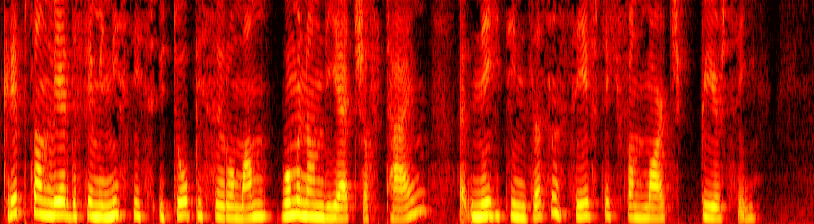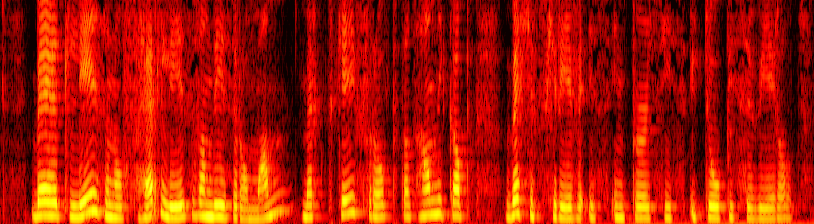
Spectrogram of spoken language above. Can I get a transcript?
kript dan weer de feministisch-utopische roman Woman on the Edge of Time uit 1976 van Marge Piercy. Bij het lezen of herlezen van deze roman merkt Kafer op dat handicap weggeschreven is in Percy's utopische wereld.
